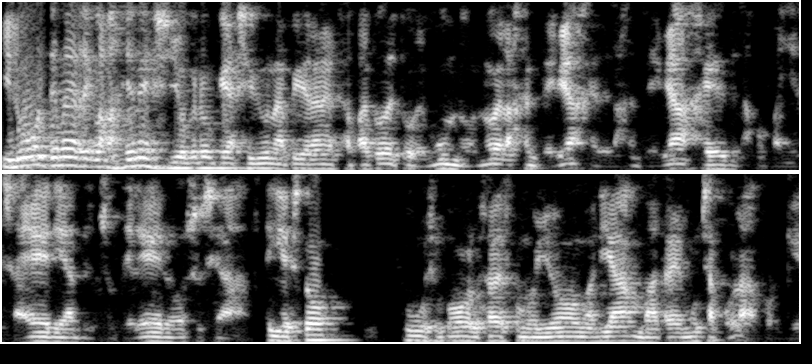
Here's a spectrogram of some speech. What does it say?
Y luego el tema de reclamaciones, yo creo que ha sido una piedra en el zapato de todo el mundo, no de la gente de viaje, de la gente de viajes, de las compañías aéreas, de los hoteleros, o sea, y esto, tú supongo que lo sabes como yo, María, va a traer mucha cola, porque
